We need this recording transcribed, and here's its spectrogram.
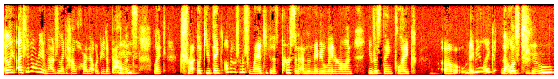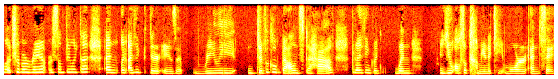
and like i can already imagine like how hard that would be to balance mm-hmm. like try like you think oh my gosh i'm just ranting to this person and then maybe later on you just think like oh maybe like that was too much of a rant or something like that. And like i think there is a really difficult balance to have but i think like when you also communicate more and say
